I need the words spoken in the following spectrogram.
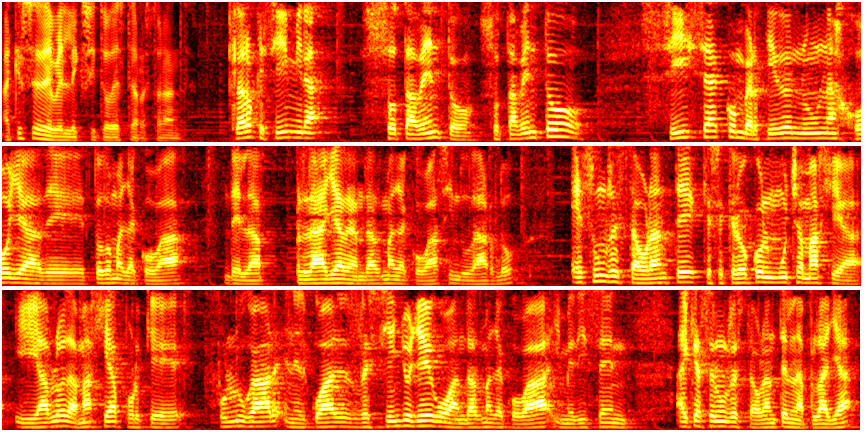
¿A qué se debe el éxito de este restaurante? Claro que sí, mira, Sotavento. Sotavento sí se ha convertido en una joya de todo Mayacobá, de la playa de Andaz Mayacobá, sin dudarlo. Es un restaurante que se creó con mucha magia y hablo de la magia porque fue un lugar en el cual recién yo llego a Andaz Mayacobá y me dicen hay que hacer un restaurante en la playa.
